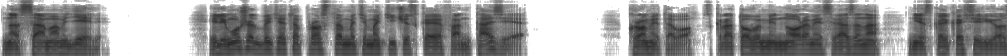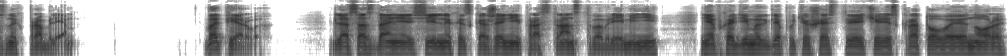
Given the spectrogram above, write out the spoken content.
на самом деле? Или, может быть, это просто математическая фантазия? Кроме того, с кротовыми норами связано несколько серьезных проблем. Во-первых, для создания сильных искажений пространства-времени, необходимых для путешествия через кротовые норы,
